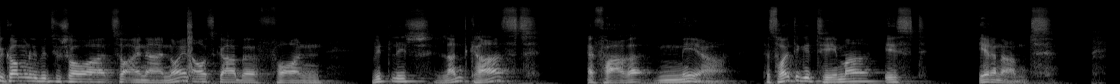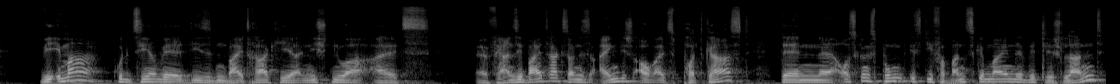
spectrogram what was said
willkommen, liebe Zuschauer, zu einer neuen Ausgabe von Wittlich Landcast. Erfahre mehr. Das heutige Thema ist Ehrenamt. Wie immer produzieren wir diesen Beitrag hier nicht nur als äh, Fernsehbeitrag, sondern es eigentlich auch als Podcast. Denn äh, Ausgangspunkt ist die Verbandsgemeinde Wittlich-Land.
